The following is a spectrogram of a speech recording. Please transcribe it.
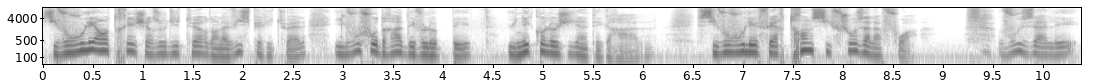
si vous voulez entrer, chers auditeurs, dans la vie spirituelle, il vous faudra développer une écologie intégrale. Si vous voulez faire 36 choses à la fois, vous allez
